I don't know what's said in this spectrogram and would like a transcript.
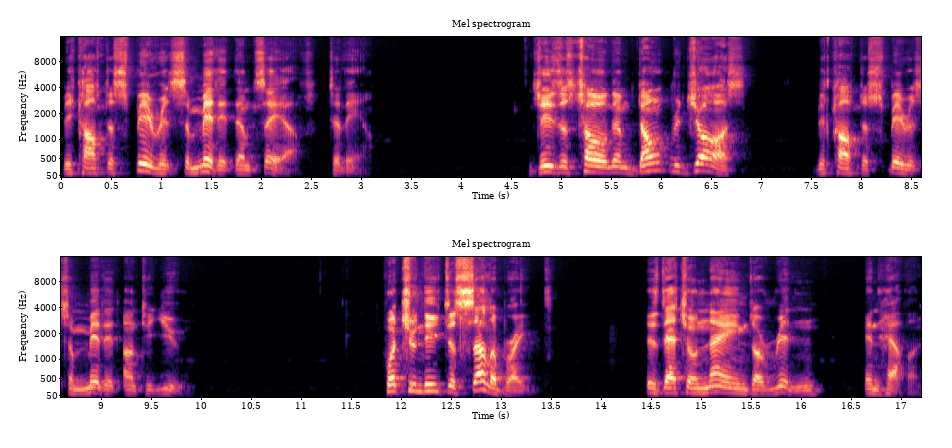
because the spirits submitted themselves to them. Jesus told them, Don't rejoice because the spirit submitted unto you. What you need to celebrate is that your names are written in heaven.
